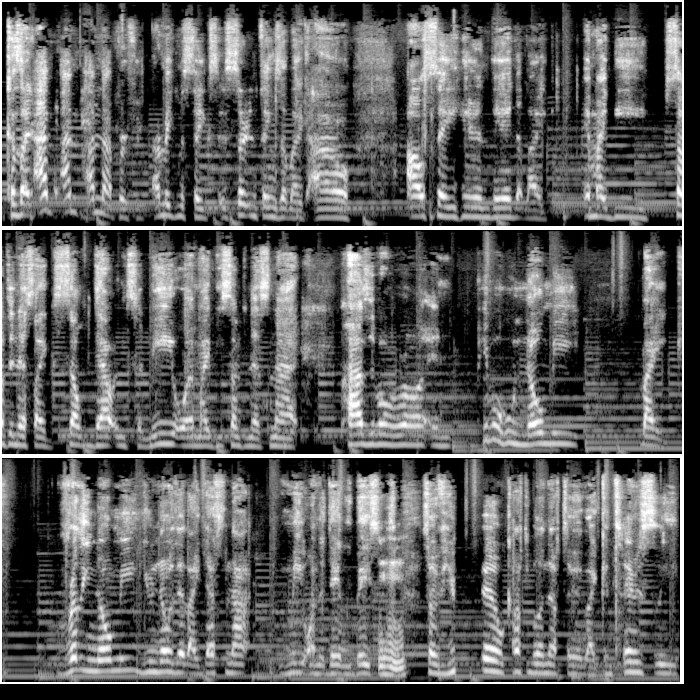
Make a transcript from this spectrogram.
because like I'm, I'm I'm not perfect. I make mistakes. It's certain things that like I'll I'll say here and there that like it might be something that's like self doubting to me, or it might be something that's not positive overall. And people who know me, like really know me, you know that like that's not me on a daily basis. Mhm. So if you feel comfortable enough to like continuously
